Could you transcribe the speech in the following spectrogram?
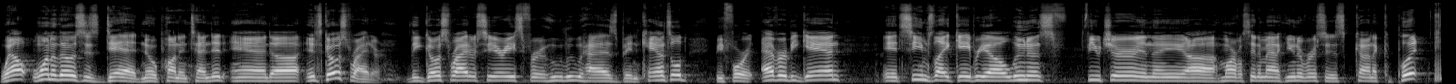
Well, one of those is dead, no pun intended, and uh, it's Ghost Rider. The Ghost Rider series for Hulu has been canceled before it ever began. It seems like Gabriel Luna's future in the uh, Marvel Cinematic Universe is kind of kaput.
